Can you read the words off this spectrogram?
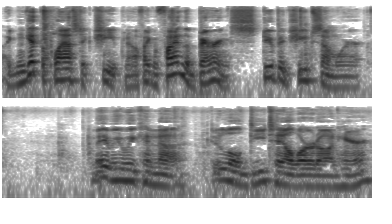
I can get the plastic cheap. Now, if I can find the bearing stupid cheap somewhere, maybe we can uh, do a little detail art on here.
